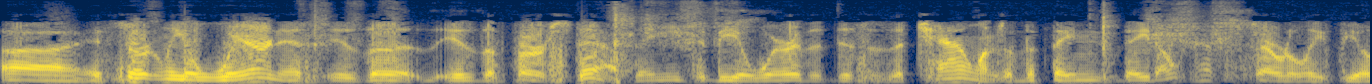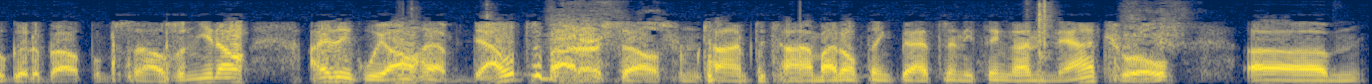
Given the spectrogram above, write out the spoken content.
Uh, it's certainly awareness is the is the first step. They need to be aware that this is a challenge that they they don't necessarily feel good about themselves. And you know, I think we all have doubts about ourselves from time to time. I don't think that's anything unnatural. Um,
